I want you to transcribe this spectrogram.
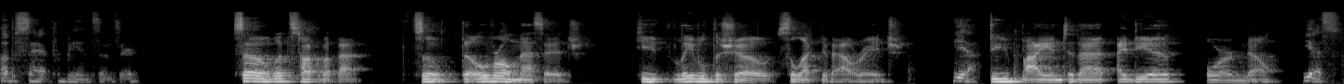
upset for being censored. So let's talk about that. So the overall message, he labeled the show selective outrage. Yeah. Do you buy into that idea or no? Yes.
